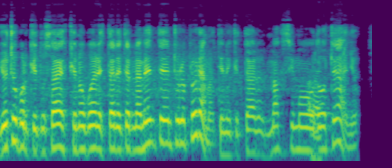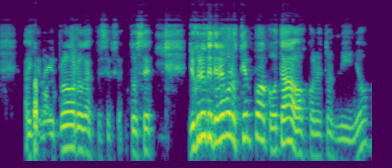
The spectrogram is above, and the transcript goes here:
Y otro porque tú sabes que no pueden estar eternamente dentro de los programas, tienen que estar máximo dos o tres años. Hay que pedir prórrogas, Entonces, yo creo que tenemos los tiempos acotados con estos niños.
